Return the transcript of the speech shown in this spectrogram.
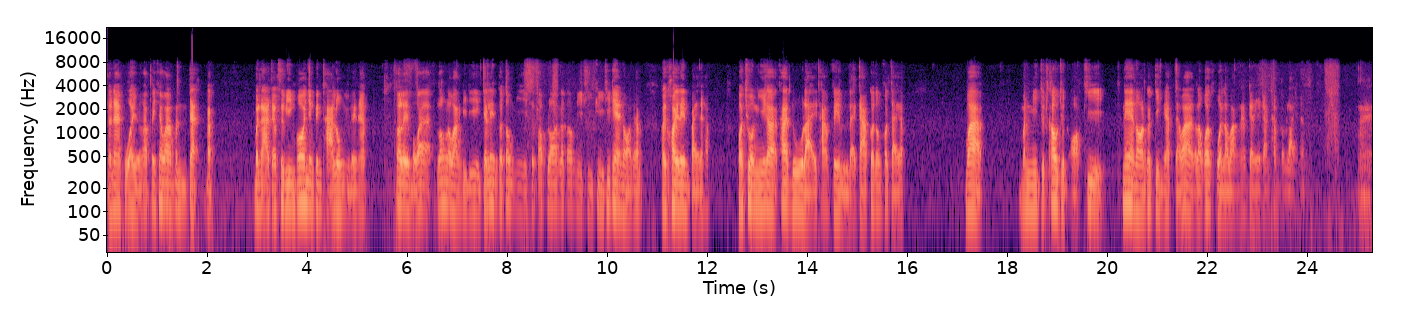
ก็น่ากลัวอยู่ครับ ไม่ใช่ว่ามันจะแบบมันอาจจะสวิงเพราะยังเป็นขาลงอยู่เลยนะครับ ก็เลยบอกว่าต้องระวังดีๆ จะเล่นก็ต้องมีสต็อปลอสแล้วก็มีทีพีที่แน่นอนนะครับ ค่อยๆเล่นไปนะครับพราะช่วงนี้ก็ถ้าดูหลายไทม์เฟรมหรือหลายกราฟก็ต้องเข้าใจครับ ว่ามันมีจุดเข้าจุดออกที่ แน่นอนก็จริงนะครับ แต่ว่าเราก็ควรระวังนะครับในการทำกำไรนะครับอ่า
